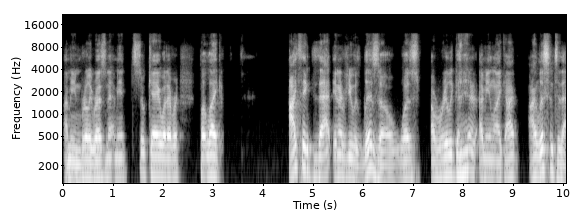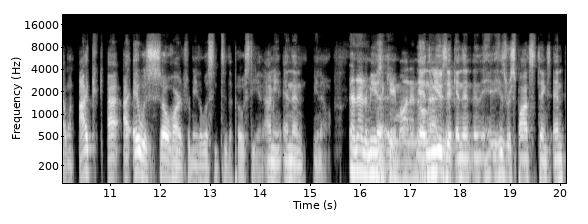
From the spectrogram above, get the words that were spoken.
I mean really resonate. I mean, it's okay whatever, but like I think that interview with Lizzo was a really good interview. I mean, like I I listened to that one. I, I, I it was so hard for me to listen to the postie, and I mean, and then you know, and then the music the, came on, and and the that, music, and then and his response to things, and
